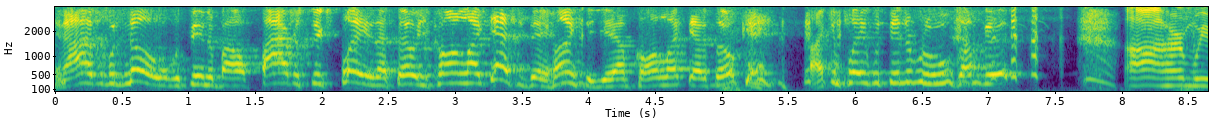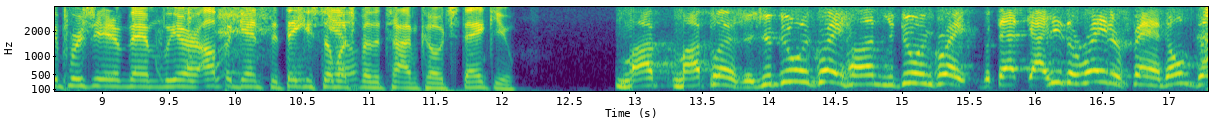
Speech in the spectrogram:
And I would know within about five or six plays. I said, oh, you're calling like that today, huh? He said, yeah, I'm calling like that. I said, okay, I can play within the rules. I'm good. Ah, Herm, we appreciate it, man. We are up against it. Thank, you so much for the time, Coach. Thank you. My my pleasure. You're doing great, hon. You're doing great. But that guy, he's a Raider fan. Don't don't,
